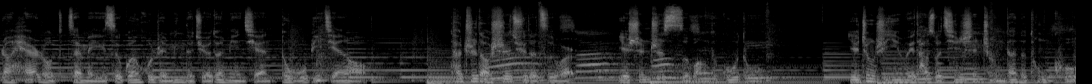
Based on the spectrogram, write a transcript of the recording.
让 Harold 在每一次关乎人命的决断面前都无比煎熬。他知道失去的滋味，也深知死亡的孤独。也正是因为他所亲身承担的痛苦，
